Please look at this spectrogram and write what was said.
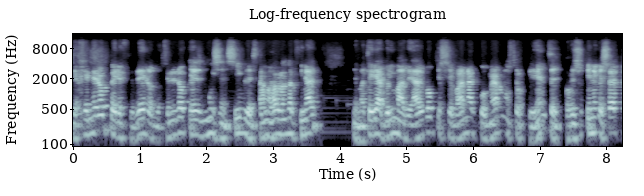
de género perecedero, de género que es muy sensible. Estamos hablando al final de materia prima, de algo que se van a comer nuestros clientes. Por eso tiene que ser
